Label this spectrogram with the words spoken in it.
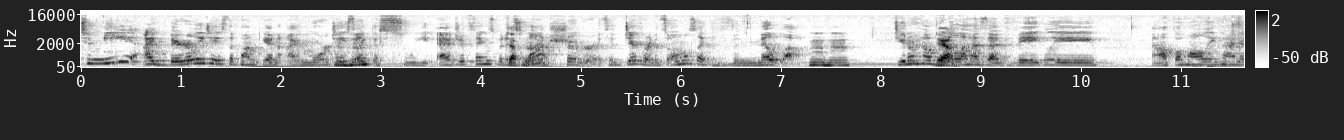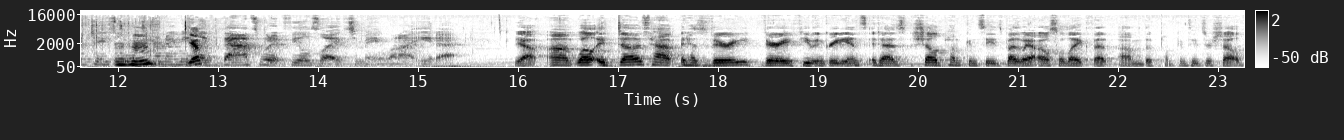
to me, I barely taste the pumpkin. I more taste like the sweet edge of things, but Definitely. it's not sugar. It's a different. It's almost like vanilla. Mm-hmm. Do you know how Yeah. vanilla has that vaguely alcoholy kind of taste to it? You know what I mean? Yep. Like that's what it feels like to me when I eat it. Yeah. Um, well, it does have. It has very, very few ingredients. It has shelled pumpkin seeds. By the way, I also like that um, the pumpkin seeds are shelled.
